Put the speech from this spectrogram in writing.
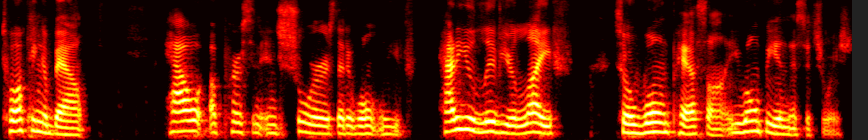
talking about how a person ensures that it won't leave. How do you live your life so it won't pass on? You won't be in this situation.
